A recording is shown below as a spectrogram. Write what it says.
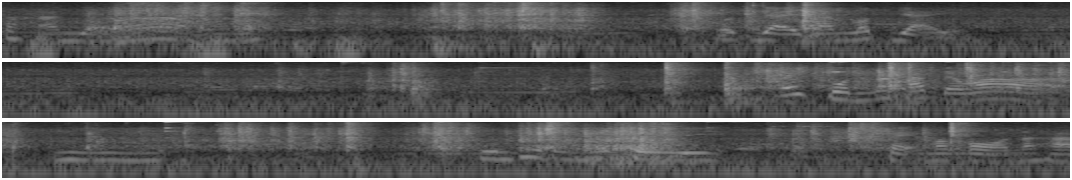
ทหารใหญ่มาก รถใหญ่ดันรถใหญ่ไม่ฝนนะคะ แต่ว่ามีพื้นที่ตรงนี้เคยแตะมาก่อนนะคะ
